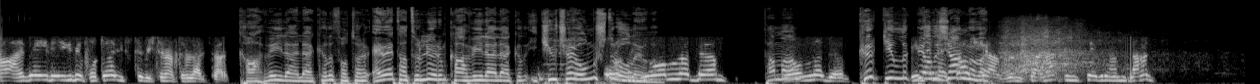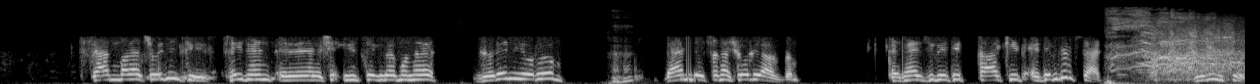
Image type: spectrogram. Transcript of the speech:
kahve ile ilgili fotoğraf istemiştin hatırlarsan. Kahve ile alakalı fotoğraf. Evet hatırlıyorum kahve ile alakalı. 2-3 ay olmuştur o Onu olay olan. yolladım. Tamam. Yolladım. 40 yıllık bir, Bir mesaj mı var? yazdım sana Instagram'dan. Sen bana söyledin ki senin e, şey, Instagram'ını göremiyorum. Hı hı. Ben de sana şöyle yazdım. Tenezzül edip takip edebilirsen görürsün.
